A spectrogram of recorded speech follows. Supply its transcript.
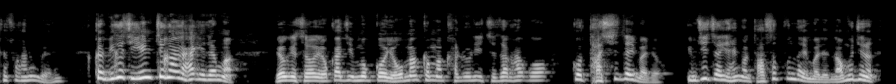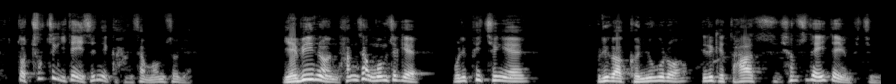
계속 하는 거예요. 그럼 이것이 일정하게 하게 되면 여기서 여기까지 먹고 요만큼만 칼로리 저장하고 그거 다 쓰다 이 말이에요. 임시적인 행동 다 섞은다 이 말이에요. 나머지는 또 축적이 돼 있으니까 항상 몸속에. 예비는 항상 몸속에 우리 피층에 우리가 근육으로 이렇게 다 흡수되어 있다 이 피층이.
